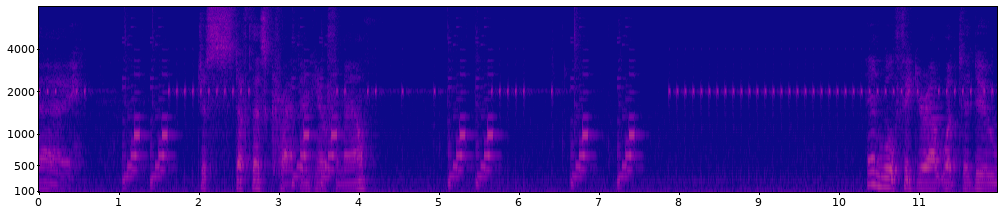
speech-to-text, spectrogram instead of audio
Okay. Just stuff this crap in here for now. And we'll figure out what to do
